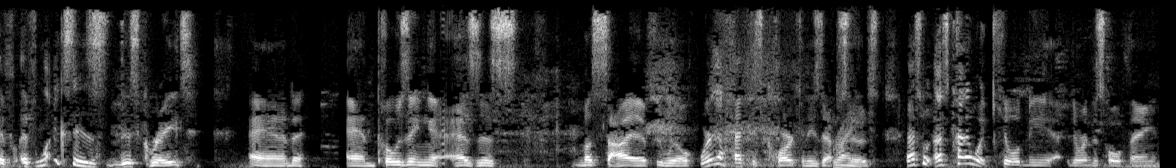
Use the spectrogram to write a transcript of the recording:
if if Lex is this great, and and posing as this messiah, if you will, where the heck is Clark in these episodes? That's what that's kind of what killed me during this whole thing.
